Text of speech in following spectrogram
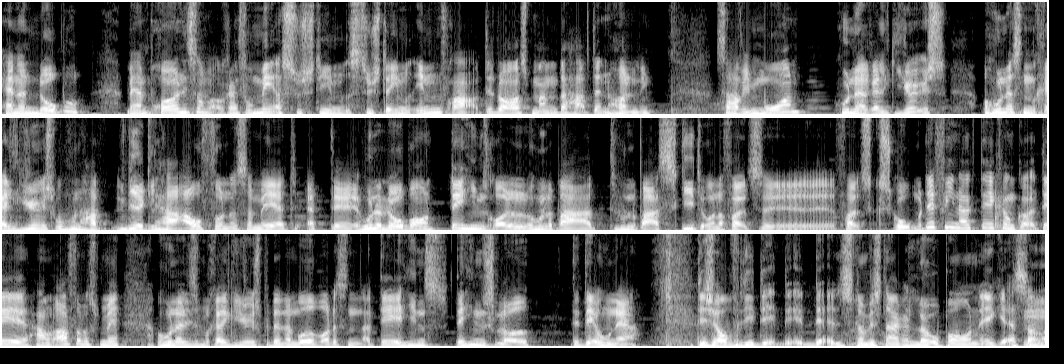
han er noble, men han prøver ligesom at reformere systemet, systemet indenfra, og det er der også mange, der har den holdning. Så har vi moren, hun er religiøs, og hun er sådan religiøs, hvor hun har, virkelig har affundet sig med, at, at øh, hun er lovborn, det er hendes rolle, og hun er bare, hun er bare skidt under folks, øh, folks sko. Men det er fint nok, det, kan hun gøre, det har hun affundet sig med, og hun er ligesom religiøs på den der måde, hvor det sådan, at det er hendes, det er hendes lod. Det er der, hun er. Det er sjovt, fordi det, det, det, altså, når vi snakker lowborn, ikke? Altså, Mm.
